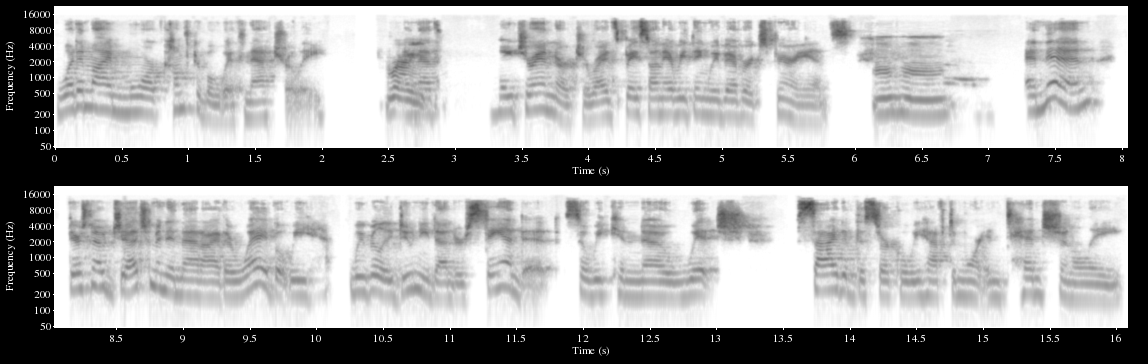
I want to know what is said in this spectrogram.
what am I more comfortable with naturally? And Right. that's nature and nurture, right? It's based on everything we've ever experienced. hmm And then there's no judgment in that either way, but we we really do need to understand it so we can know which side of the circle we have to more intentionally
